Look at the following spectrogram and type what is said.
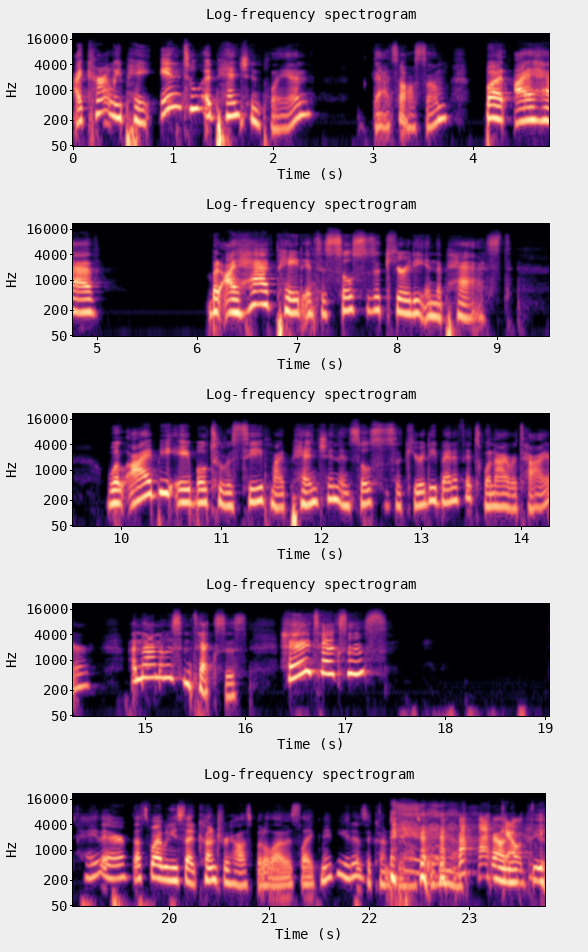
I currently pay into a pension plan. That's awesome. But I have but I have paid into Social Security in the past. Will I be able to receive my pension and Social Security benefits when I retire? Anonymous in Texas. Hey, Texas. Hey there. That's why when you said country hospital, I was like, maybe it is a country hospital. County.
